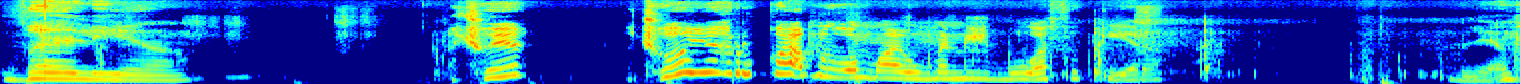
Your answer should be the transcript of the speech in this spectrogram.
Блін. А чого я? А чого я руками ламаю? У мене ж була сокира. Блін.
